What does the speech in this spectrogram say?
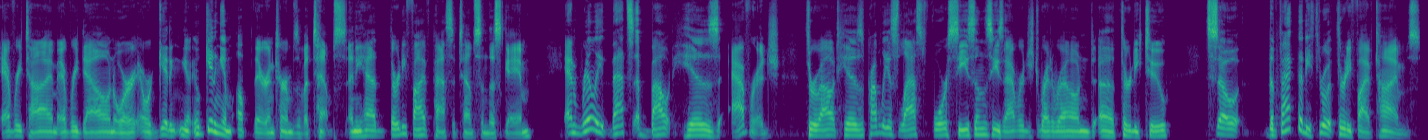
every time, every down, or or getting you know getting him up there in terms of attempts. And he had 35 pass attempts in this game, and really that's about his average throughout his probably his last four seasons. He's averaged right around uh, 32. So the fact that he threw it 35 times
